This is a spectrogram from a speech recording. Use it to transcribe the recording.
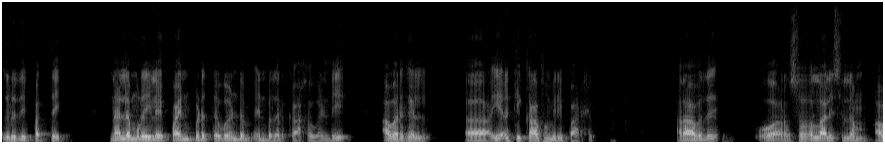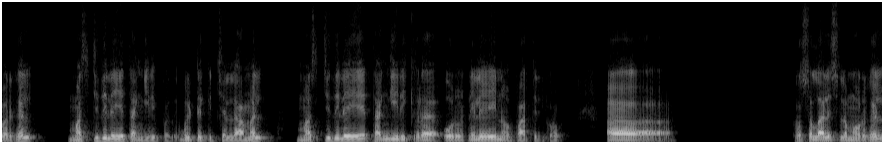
இறுதி பத்தை நல்ல முறையிலே பயன்படுத்த வேண்டும் என்பதற்காக வேண்டி அவர்கள் ஏத்திக்காவும் இருப்பார்கள். அதாவது ரசோல்லா அலிஸ்லம் அவர்கள் மஸ்ஜிதிலேயே தங்கியிருப்பது. வீட்டுக்கு செல்லாமல் மஸ்ஜிதிலேயே தங்கியிருக்கிற ஒரு நிலையை நாம் பார்த்திருக்கிறோம். ரசல்லா அலிஸ்லாம் அவர்கள்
